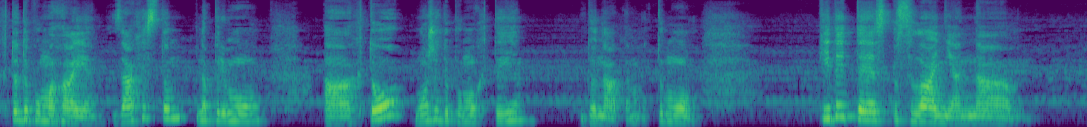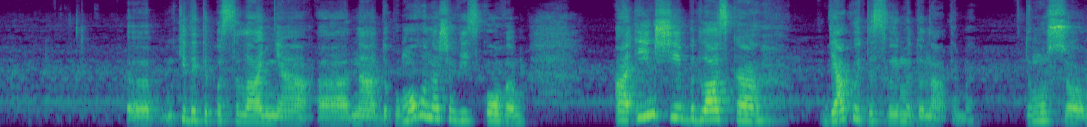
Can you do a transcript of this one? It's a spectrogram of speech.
хто допомагає захистом напряму, а хто може допомогти донатами. Тому кидайте з посилання на е, кидайте посилання е, на допомогу нашим військовим. А інші, будь ласка, дякуйте своїми донатами. Тому що,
